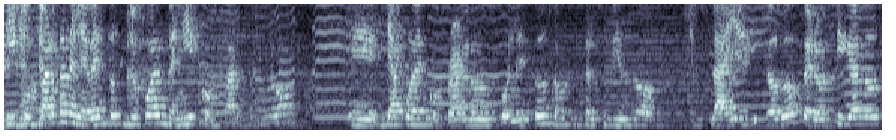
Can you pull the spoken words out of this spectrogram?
y compartan el evento. Si no pueden venir, compártanlo. Eh, ya pueden comprar los boletos. Vamos a estar subiendo el flyer y todo, pero síganos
